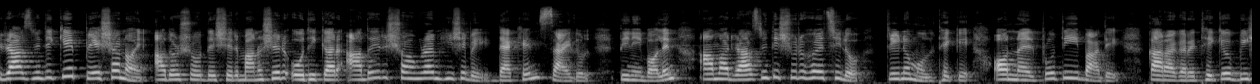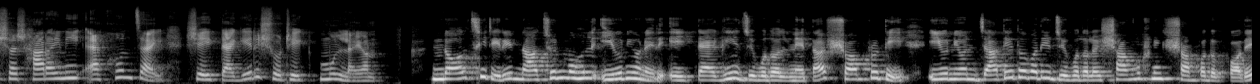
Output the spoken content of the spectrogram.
রাজনীতিকে পেশা নয়, আদর্শ দেশের মানুষের অধিকার আদায়ের সংগ্রাম হিসেবে দেখেন সাইদুল। তিনি বলেন, আমার রাজনীতি শুরু হয়েছিল তৃণমূল থেকে, অন্যায়ের প্রতিবাদে। কারাগারে থেকেও বিশ্বাস হারায়নি, এখন চাই সেই ত্যাগের সঠিক মূল্যায়ন। নলছিটির নাচনমহল ইউনিয়নের এই ত্যাগী যুবদল নেতা সম্প্রতি ইউনিয়ন জাতীয়তাবাদী যুবদলের সাংগঠনিক সম্পাদক পদে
